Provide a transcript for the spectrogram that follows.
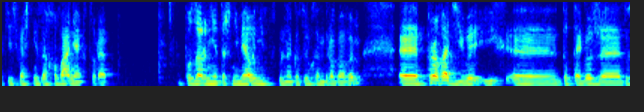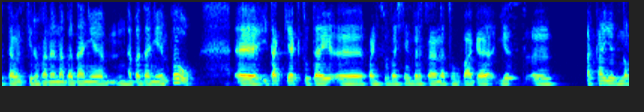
jakieś właśnie zachowania, które pozornie też nie miały nic wspólnego z ruchem drogowym, e, prowadziły ich e, do tego, że zostały skierowane na badanie, na badanie MPU. E, I tak jak tutaj Państwo właśnie zwracają na to uwagę, jest taka jedno,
